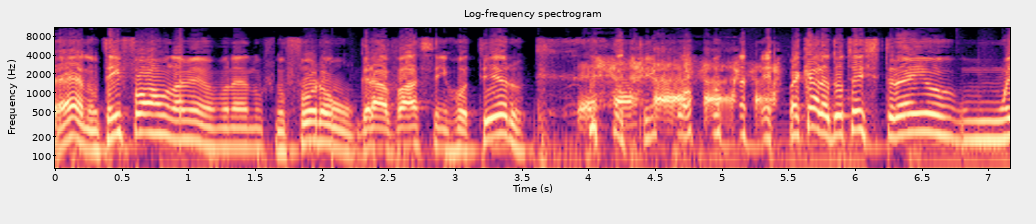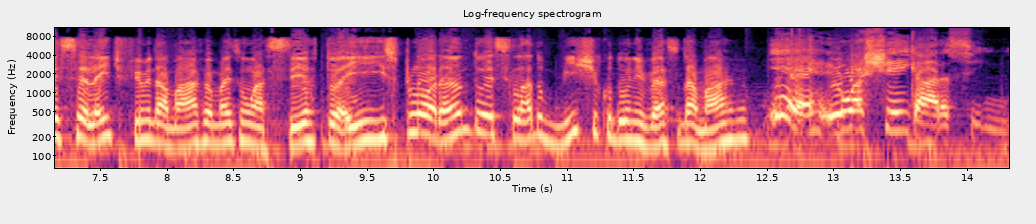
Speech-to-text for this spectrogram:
É, não tem fórmula mesmo, né? Não, não foram gravar sem roteiro? não tem fórmula. Mas, cara, Doutor Estranho, um excelente filme da Marvel, mais um acerto aí, explorando esse lado místico do universo da Marvel. É, eu achei, cara, assim.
